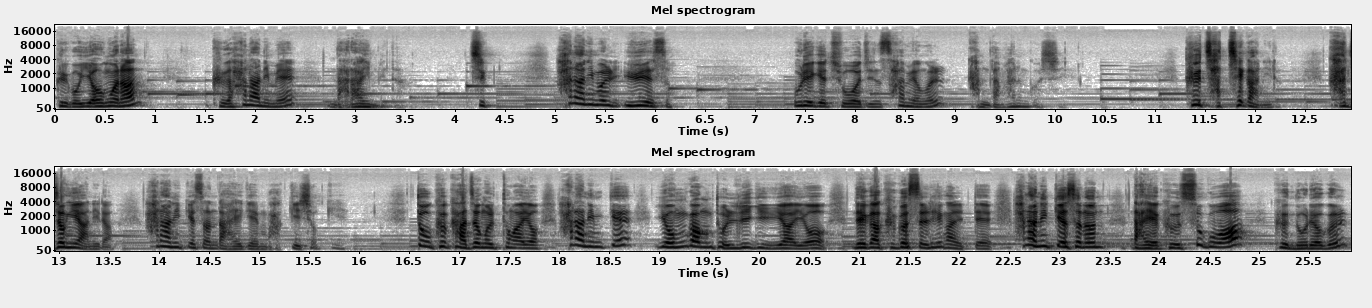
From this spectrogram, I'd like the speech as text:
그리고 영원한 그 하나님의 나라입니다. 즉 하나님을 위해서 우리에게 주어진 사명을 감당하는 것이에요. 그 자체가 아니라 가정이 아니라 하나님께서 나에게 맡기셨기에 또 그 가정을 통하여 하나님께 영광 돌리기 위하여 내가 그것을 행할 때 하나님께서는 나의 그 수고와 그 노력을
